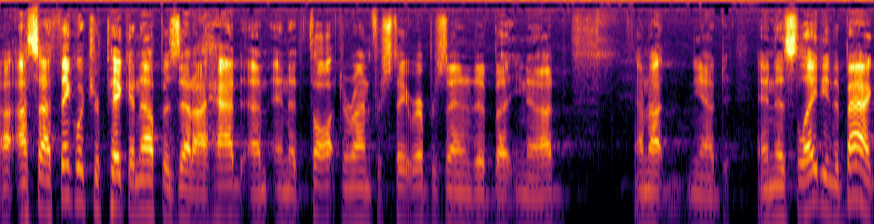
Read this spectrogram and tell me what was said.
I said, I think what you're picking up is that I had an, an, a thought to run for state representative, but, you know, I'd, I'm not, you know. And this lady in the back,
